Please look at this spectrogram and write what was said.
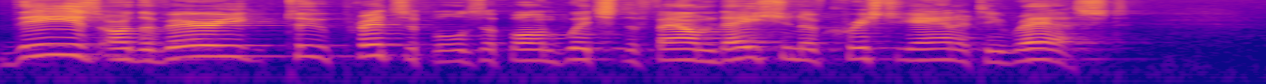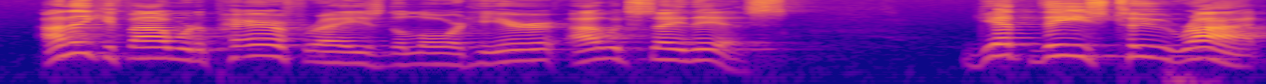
These are the very two principles upon which the foundation of Christianity rests. I think if I were to paraphrase the Lord here, I would say this Get these two right,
